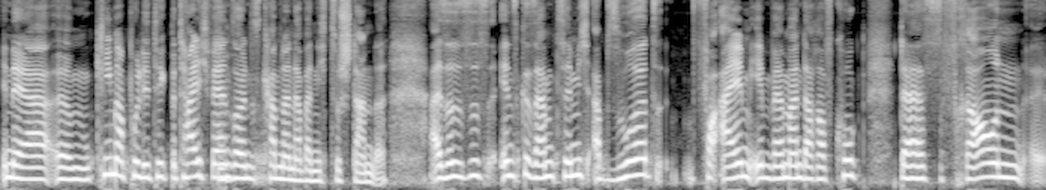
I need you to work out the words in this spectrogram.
in der ähm, Klimapolitik beteiligt werden sollen. Das kam dann aber nicht zustande. Also es ist insgesamt ziemlich absurd, vor allem eben, wenn man darauf guckt, dass Frauen, äh,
